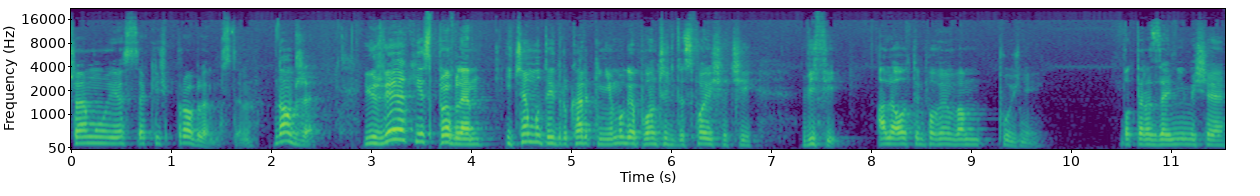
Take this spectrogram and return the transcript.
czemu jest jakiś problem z tym. Dobrze. Już wiem, jaki jest problem i czemu tej drukarki nie mogę połączyć do swojej sieci Wi-Fi, ale o tym powiem Wam później bo teraz zajmijmy się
